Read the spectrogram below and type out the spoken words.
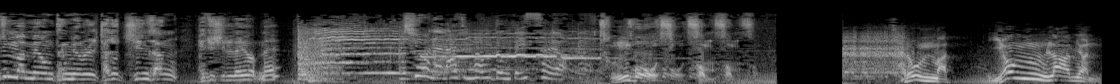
아줌마 매운탕면을 자주 진상해 주실래요? 네? 시원한 아줌마 우동도 있어요. 정보식품. 새로운 맛 영라면.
